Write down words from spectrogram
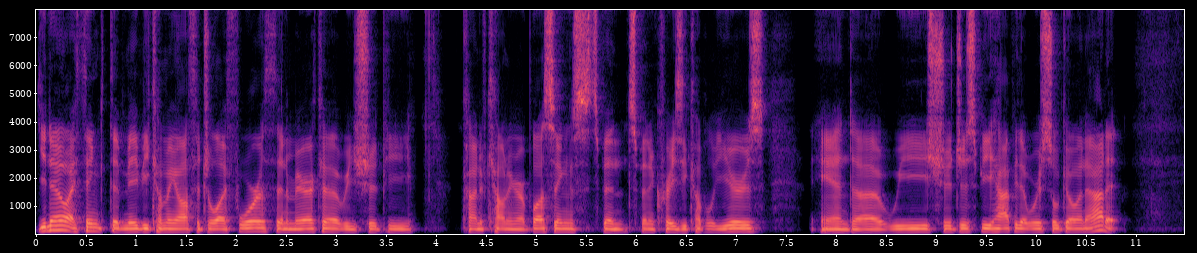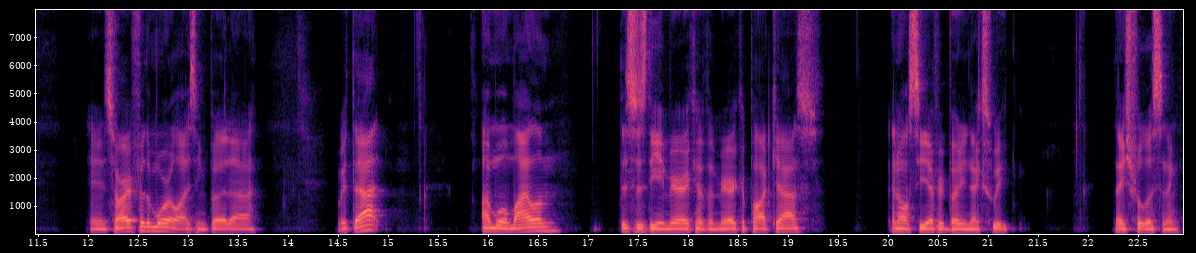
you know, I think that maybe coming off of July 4th in America, we should be kind of counting our blessings. It's been it's been a crazy couple of years, and uh, we should just be happy that we're still going at it. And sorry for the moralizing, but uh, with that, I'm Will Milam. This is the America of America podcast, and I'll see everybody next week. Thanks for listening.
